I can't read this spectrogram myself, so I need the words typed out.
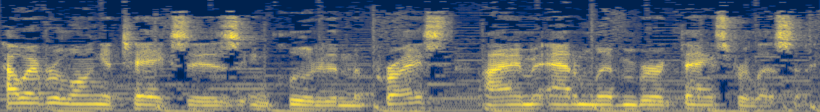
However long it takes is included in the price. I'm Adam Levenberg. Thanks for listening.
